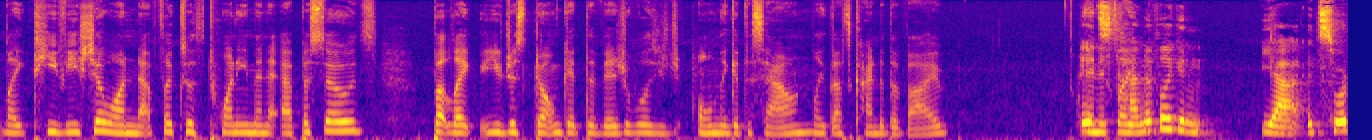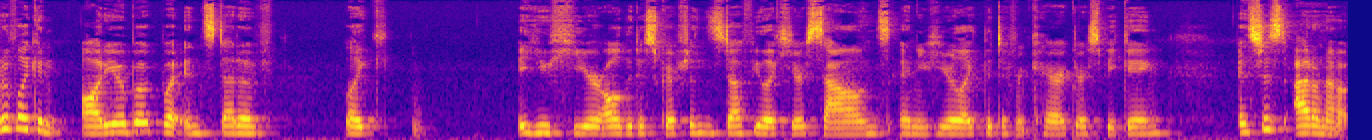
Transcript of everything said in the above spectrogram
like TV show on Netflix with 20 minute episodes, but like you just don't get the visuals, you only get the sound. Like that's kind of the vibe. It's, And it's like- kind of like an yeah, it's sort of like an audiobook, but instead of like you hear all the descriptions and stuff, you like hear sounds and you hear like the different characters speaking. It's just I don't know.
